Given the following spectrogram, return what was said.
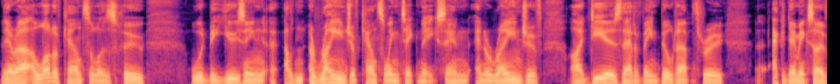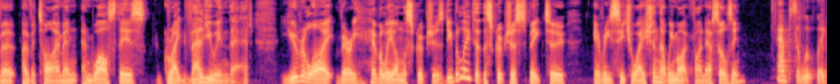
There are a lot of counselors who would be using a, a, range of counseling techniques and, and a range of ideas that have been built up through academics over over time, and and whilst there's great value in that, you rely very heavily on the scriptures. Do you believe that the scriptures speak to every situation that we might find ourselves in? Absolutely.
